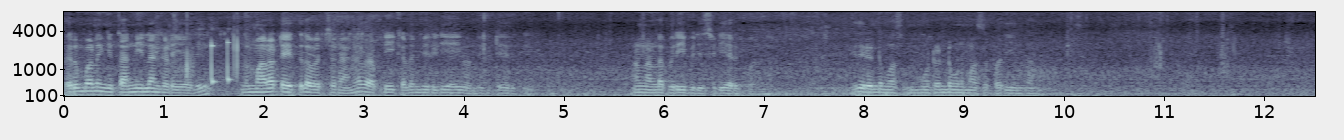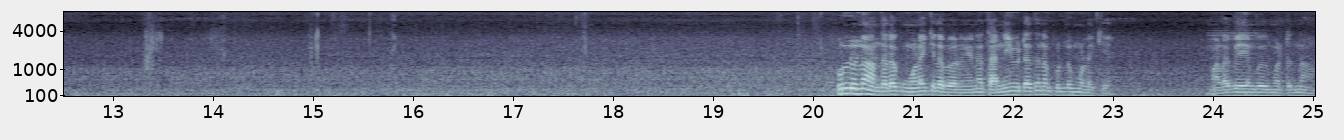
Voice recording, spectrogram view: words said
பெரும்பாலும் இங்கே தண்ணிலாம் கிடையாது. இந்த மழை டயத்தில் வச்சுறாங்க. அது அப்படியே கிளம்பி ரெடியாகி வந்துக்கிட்டே இருக்குது ஆனால் நல்லா பெரிய பெரிய செடியாக இருக்கு இது ரெண்டு மாதம் மூ ரெண்டு மூணு மாதம் பதியம் தான். புல்லுலாம் அந்தளவுக்கு முளைக்கல பாருங்கள் ஏன்னா தண்ணி விட்டால் தானே புல் முளைக்க. மழை பெய்யும் போது மட்டும்தான்.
